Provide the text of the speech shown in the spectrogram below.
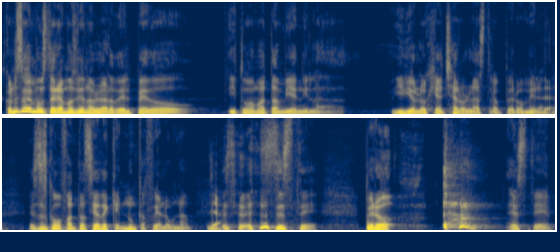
con eso me gustaría más bien hablar del pedo y tu mamá también y la ideología charolastra. Pero mira, Ya. esto es como fantasía de que nunca fui a la UNAM. Ya. este, pero, este,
